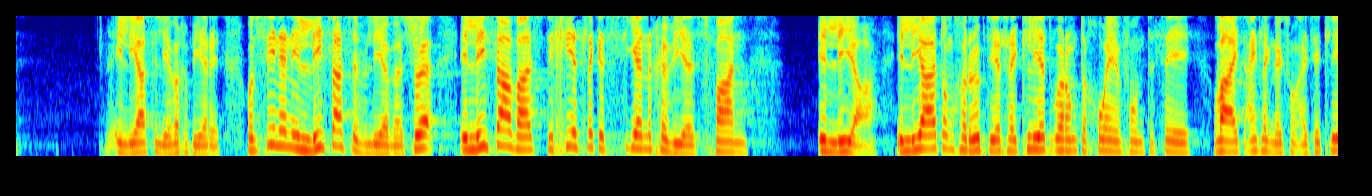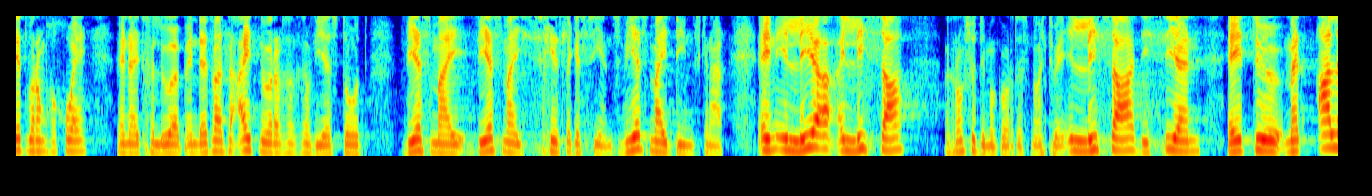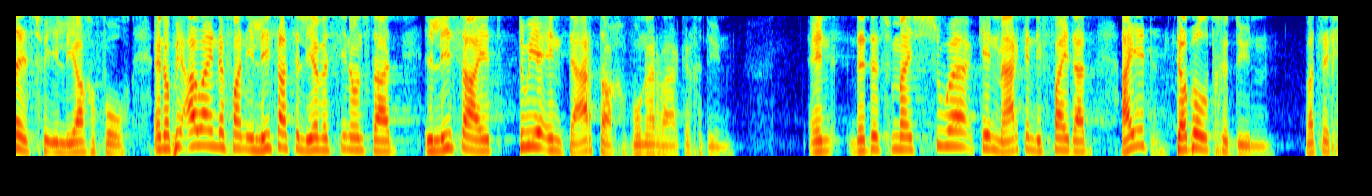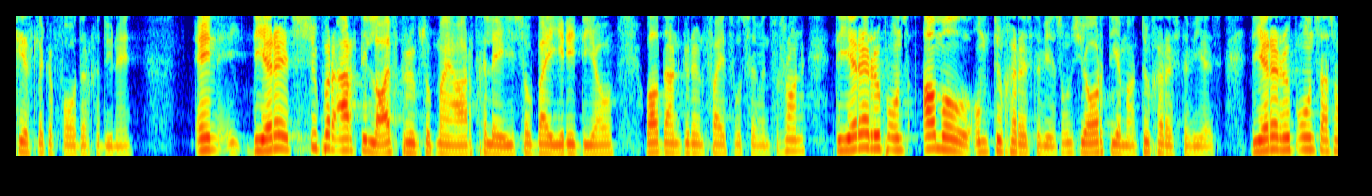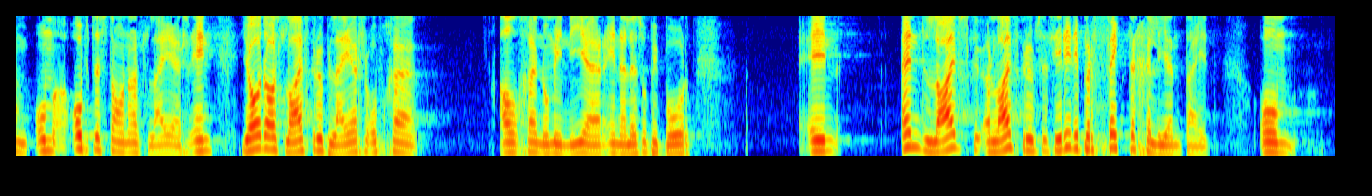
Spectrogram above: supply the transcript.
Elia se lewe gebeur het. Ons sien in Elisa se lewe. So Elisa was die geestelike seun gewees van Elia. Elia het hom geroep deur sy kleed oor hom te gooi en vir hom te sê, of hy eintlik niks van uit sy kleed oor hom gegooi en hy het geloop en dit was 'n uitnodiging gewees tot wees my wees my geestelike seuns, wees my dienskneg. En Elia, Elisa, ek raak so die mekaar dis nou twee. Elisa, die seun, het toe met alles vir Elia gevolg. En op die ou einde van Elisa se lewe sien ons dat Elisa het 32 wonderwerke gedoen. En dit is vir my so kenmerkend die feit dat hy het dubbel gedoen wat sy geestelike vader gedoen het. En die Here het super erg die life groups op my hart gelê hierso by hierdie deel. Well done good and faithful servant. Verstaan? Die Here roep ons almal om toegerus te wees. Ons jaartema toegerus te wees. Die Here roep ons as om om op te staan as leiers. En ja, daar's life group leiers opge al genomineer en hulle is op die bord. En in live live groups is hierdie die perfekte geleentheid om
